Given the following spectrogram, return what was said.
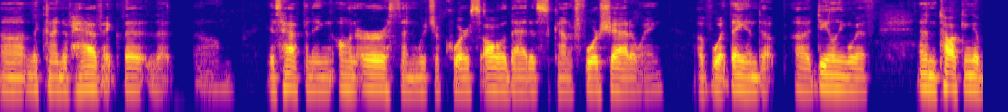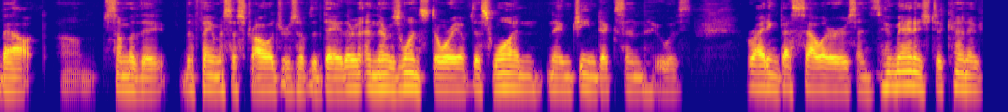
uh, the kind of havoc that that um, is happening on Earth, and which of course all of that is kind of foreshadowing of what they end up uh, dealing with, and talking about um, some of the the famous astrologers of the day. There and there was one story of this one named Jeane Dixon who was writing bestsellers and who managed to kind of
